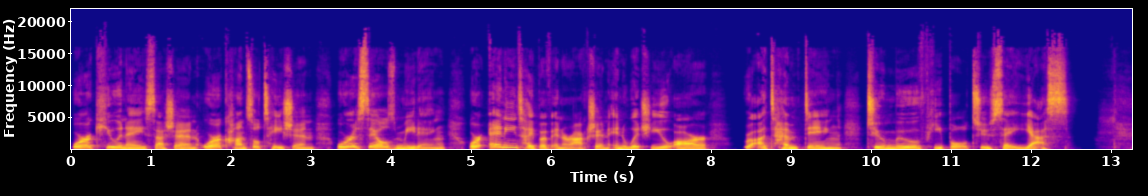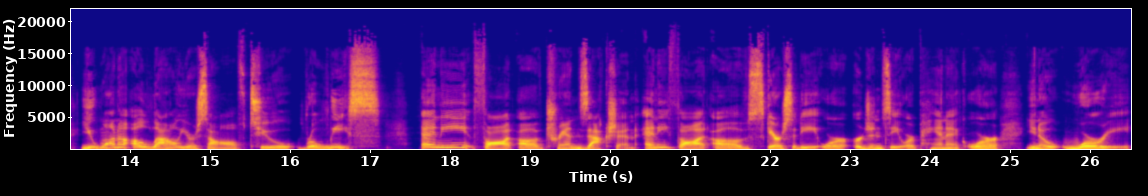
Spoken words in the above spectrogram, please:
or a Q&A session or a consultation or a sales meeting or any type of interaction in which you are attempting to move people to say yes, you want to allow yourself to release any thought of transaction, any thought of scarcity or urgency or panic or, you know, worry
